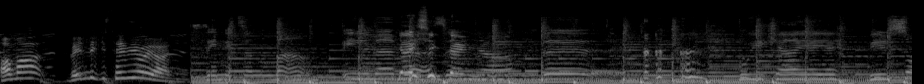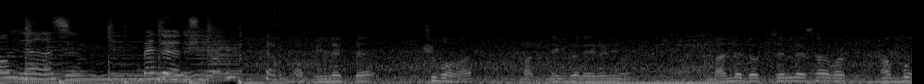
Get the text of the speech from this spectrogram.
Ama belli ki seviyor yani. Seni tanımam bilmem Gerçekten ya. Bu hikayeye bir son lazım. Ben de öyle düşünüyorum. Millette Küba var. Bak ne güzel eğleniyor. Bende 450 hesap bak. Ha bu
